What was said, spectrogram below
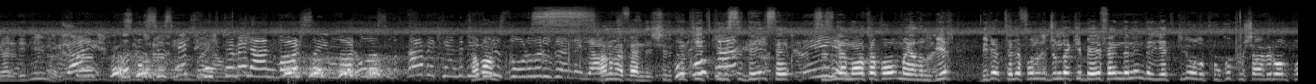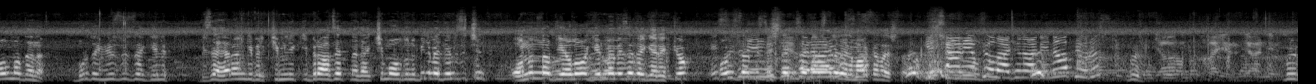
Yani dediğim gibi şu Yani an bizim bakın siz hep da yanlış. muhtemelen varsayımlar, olasılıklar ve kendi bildiğiniz Tamam. doğrular üzerinde ilerliyorsunuz. Hanımefendi şirket Hukuken- yetkilisi değilse Değilim. sizinle muhatap olmayalım bir. Bir de telefonun ucundaki beyefendinin de yetkili olup hukuk müşaviri olup olmadığını burada yüz yüze gelip bize herhangi bir kimlik ibraz etmeden kim olduğunu bilmediğimiz için onunla diyaloğa girmemize de gerek yok. E, O yüzden biz elinizde işlerimize devam edelim yok. arkadaşlar. İşlem yapıyorlar Cenal Bey, ne yapıyoruz? Hayır yani.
